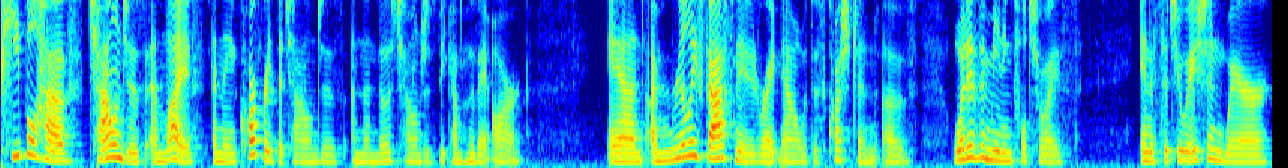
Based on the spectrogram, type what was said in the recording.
people have challenges in life and they incorporate the challenges, and then those challenges become who they are. And I'm really fascinated right now with this question of what is a meaningful choice in a situation where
